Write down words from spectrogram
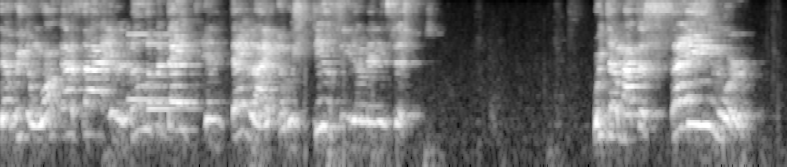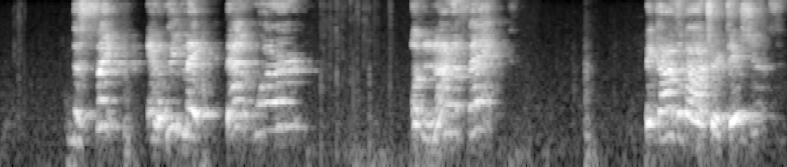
that we can walk outside in the middle of the day in daylight and we still see them in existence. We're talking about the same word. The same, and we make that word of none effect because of our traditions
